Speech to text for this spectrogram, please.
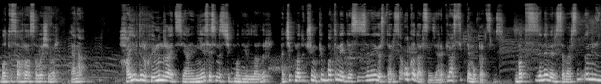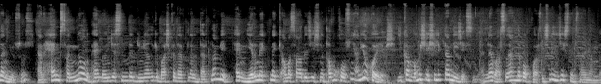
Batı Sahra Savaşı var. Yani hayırdır human rights yani niye sesiniz çıkmadı yıllardır? Ha çıkmadı çünkü Batı medyası size ne gösterse o kadarsınız yani plastik demokratsınız. Batı size ne verirse versin önünüzden yiyorsunuz. Yani hem samimi olup hem öncesinde dünyadaki başka dertlerle dertlenmeyip hem yarım ekmek ama sadece içinde tavuk olsun yani yok öyle bir şey. Yıkanmamış yeşillikten diyeceksin yani. Ne varsa hem ne bok varsa içinde yiyeceksin hepsini aynı anda.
